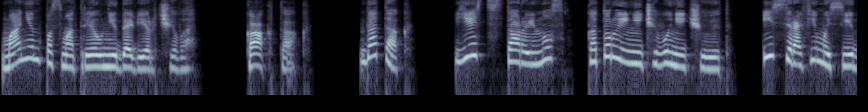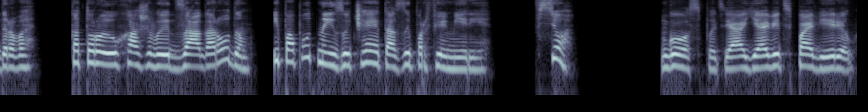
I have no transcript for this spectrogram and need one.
Манин посмотрел недоверчиво. «Как так?» «Да так. Есть старый нос, который ничего не чует, и Серафима Сидорова, которая ухаживает за огородом и попутно изучает азы парфюмерии. Все. Господи, а я ведь поверил.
